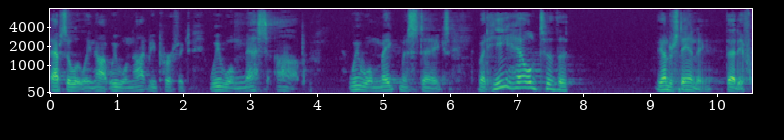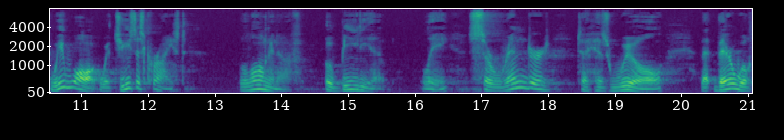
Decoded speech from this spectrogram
Absolutely not. We will not be perfect. We will mess up. We will make mistakes. But he held to the, the understanding that if we walk with Jesus Christ long enough, obediently, surrendered to His will, that there will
